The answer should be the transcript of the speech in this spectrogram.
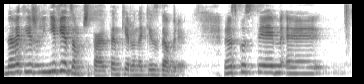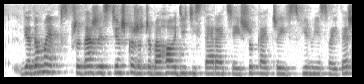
nawet jeżeli nie wiedzą, czy ta, ten kierunek jest dobry. W związku z tym wiadomo, jak w sprzedaży jest ciężko, że trzeba chodzić i starać się i szukać, czyli w firmie swojej też,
